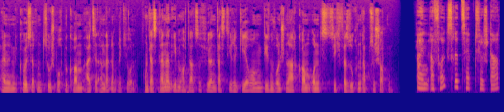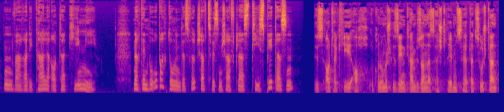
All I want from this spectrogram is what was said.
einen größeren Zuspruch bekommen als in anderen Regionen. Und das kann dann eben auch dazu führen, dass die Regierungen diesem Wunsch nachkommen und sich versuchen abzuschotten. Ein Erfolgsrezept für Staaten war radikale Autarkie nie. Nach den Beobachtungen des Wirtschaftswissenschaftlers Thies Petersen ist Autarkie auch ökonomisch gesehen kein besonders erstrebenswerter Zustand,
